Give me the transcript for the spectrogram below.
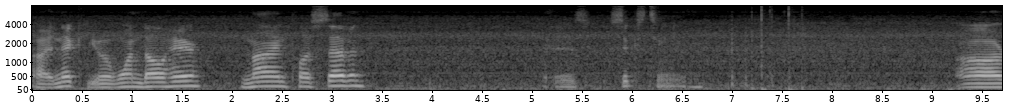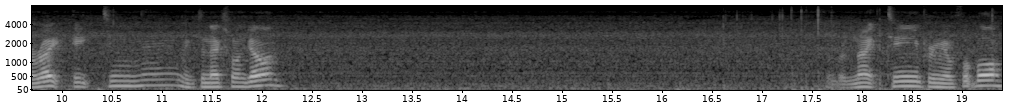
Alright, Nick, you have one dollar here. 9 plus 7 is 16. Alright, 18 there. Make the next one going. Number 19, premium football.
